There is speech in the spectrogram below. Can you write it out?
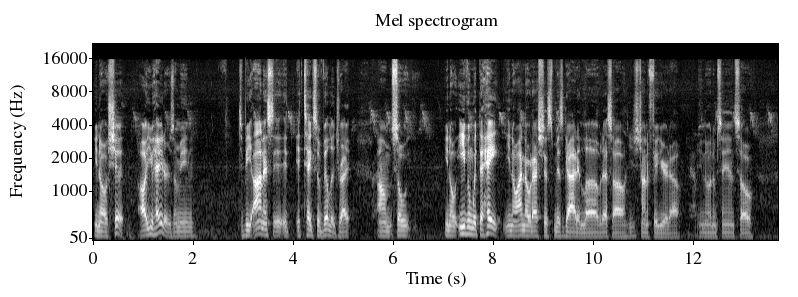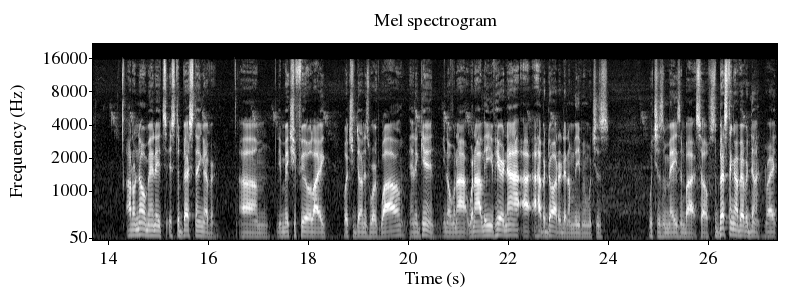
you know, shit, all you haters, I mean, to be honest, it, it, it takes a village, right? Um, so, you know, even with the hate, you know, I know that's just misguided love. That's all. You're just trying to figure it out. You know what I'm saying? So, I don't know, man. It's it's the best thing ever. Um, it makes you feel like what you've done is worthwhile. And again, you know, when I when I leave here now, I, I have a daughter that I'm leaving, which is which is amazing by itself. It's the best thing I've ever done, right?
